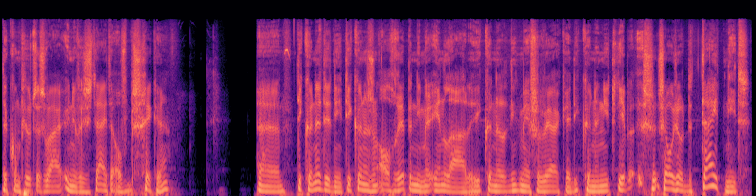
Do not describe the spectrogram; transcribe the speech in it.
de computers waar universiteiten over beschikken, uh, die kunnen dit niet. Die kunnen zo'n algoritme niet meer inladen. Die kunnen dat niet meer verwerken. Die, kunnen niet, die hebben sowieso de tijd niet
